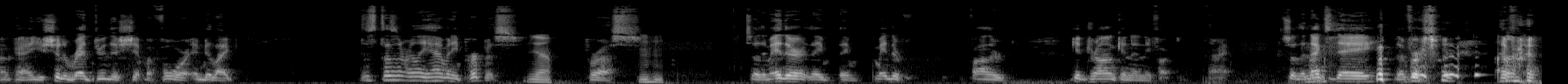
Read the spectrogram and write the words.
Okay, you should have read through this shit before and be like, this doesn't really have any purpose Yeah. for us. Mhm. So they made their they they made their father get drunk and then they fucked him. All right. So the next day, the first one, the, fir-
